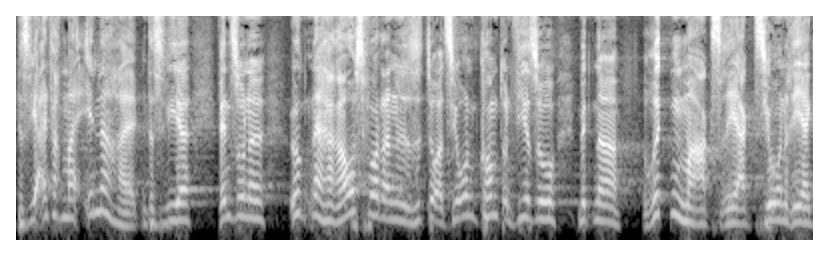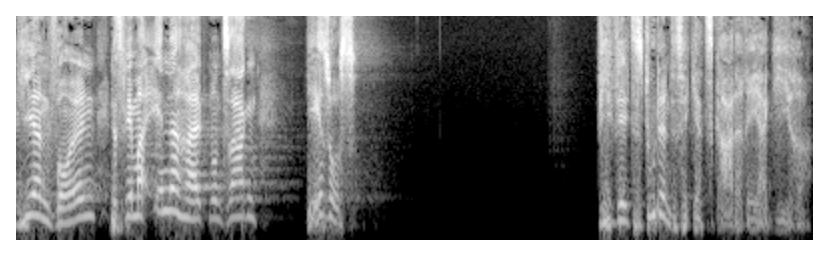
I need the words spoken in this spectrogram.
Dass wir einfach mal innehalten, dass wir, wenn so eine irgendeine herausfordernde Situation kommt und wir so mit einer Rückenmarksreaktion reagieren wollen, dass wir mal innehalten und sagen, Jesus, wie willst du denn, dass ich jetzt gerade reagiere?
